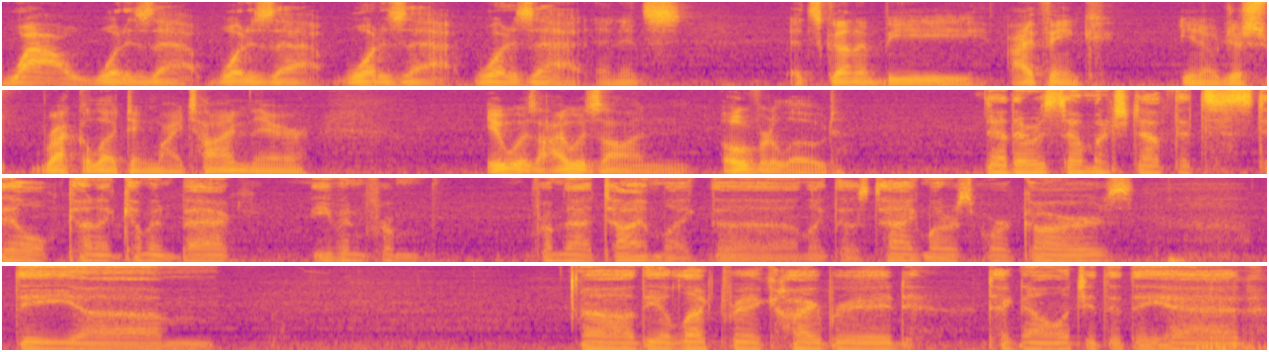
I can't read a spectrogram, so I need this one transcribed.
wow, what is that? What is that? What is that? What is that? And it's it's gonna be. I think you know, just recollecting my time there, it was I was on overload. yeah, there was so much stuff that's still kind of coming back, even from from that time, like the like those tag motorsport cars, the um, uh, the electric hybrid technology that they had.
